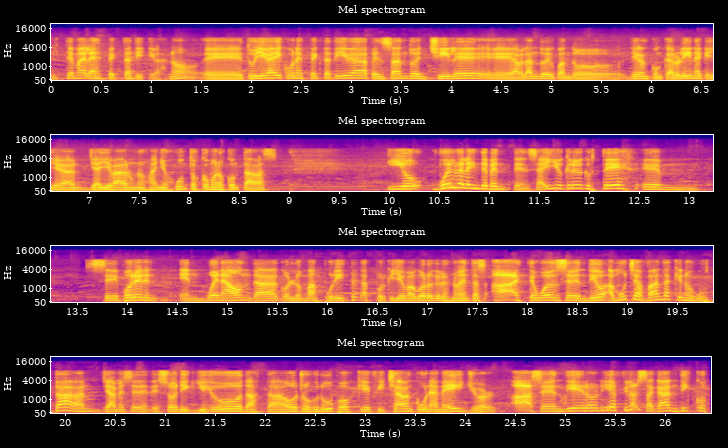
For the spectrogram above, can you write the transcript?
el tema de las expectativas, ¿no? Eh, tú llegáis con una expectativa pensando en Chile, eh, hablando de cuando llegan con Carolina, que ya llevaban unos años juntos, como nos contabas, y vuelve a la independencia. Ahí yo creo que ustedes eh, se ponen en, buena onda con los más puristas, porque yo me acuerdo que en los 90 ah, este weón se vendió a muchas bandas que nos gustaban, llámese desde Sonic Youth hasta otros grupos que fichaban con una major, ah, se vendieron y al final sacaban discos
